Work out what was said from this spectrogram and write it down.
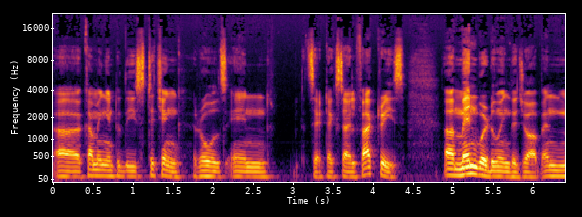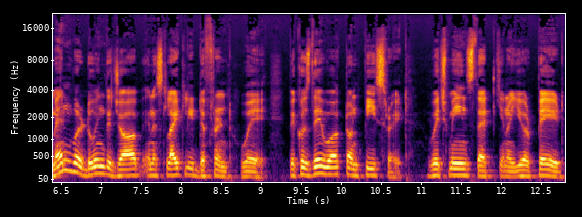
uh, coming into these stitching roles in, let's say, textile factories uh, men were doing the job. And men were doing the job in a slightly different way because they worked on piece rate, which means that you know you're paid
